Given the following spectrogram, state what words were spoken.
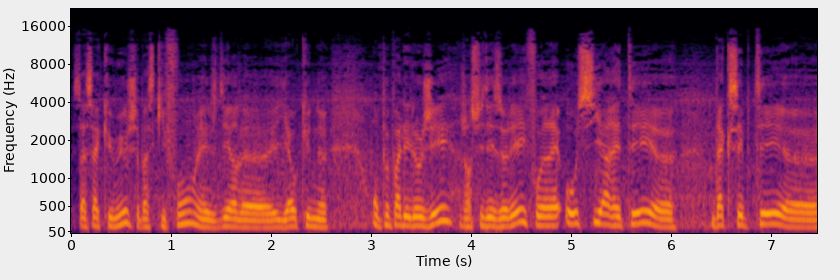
Ça s'accumule, je ne sais pas ce qu'ils font, et je veux dire, il y a aucune, on ne peut pas les loger. J'en suis désolé. Il faudrait aussi arrêter euh, d'accepter euh,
